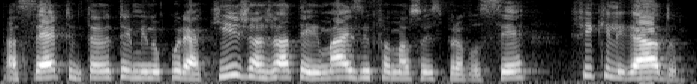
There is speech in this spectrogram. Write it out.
Tá certo? Então eu termino por aqui, já já tem mais informações para você. Fique ligado!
